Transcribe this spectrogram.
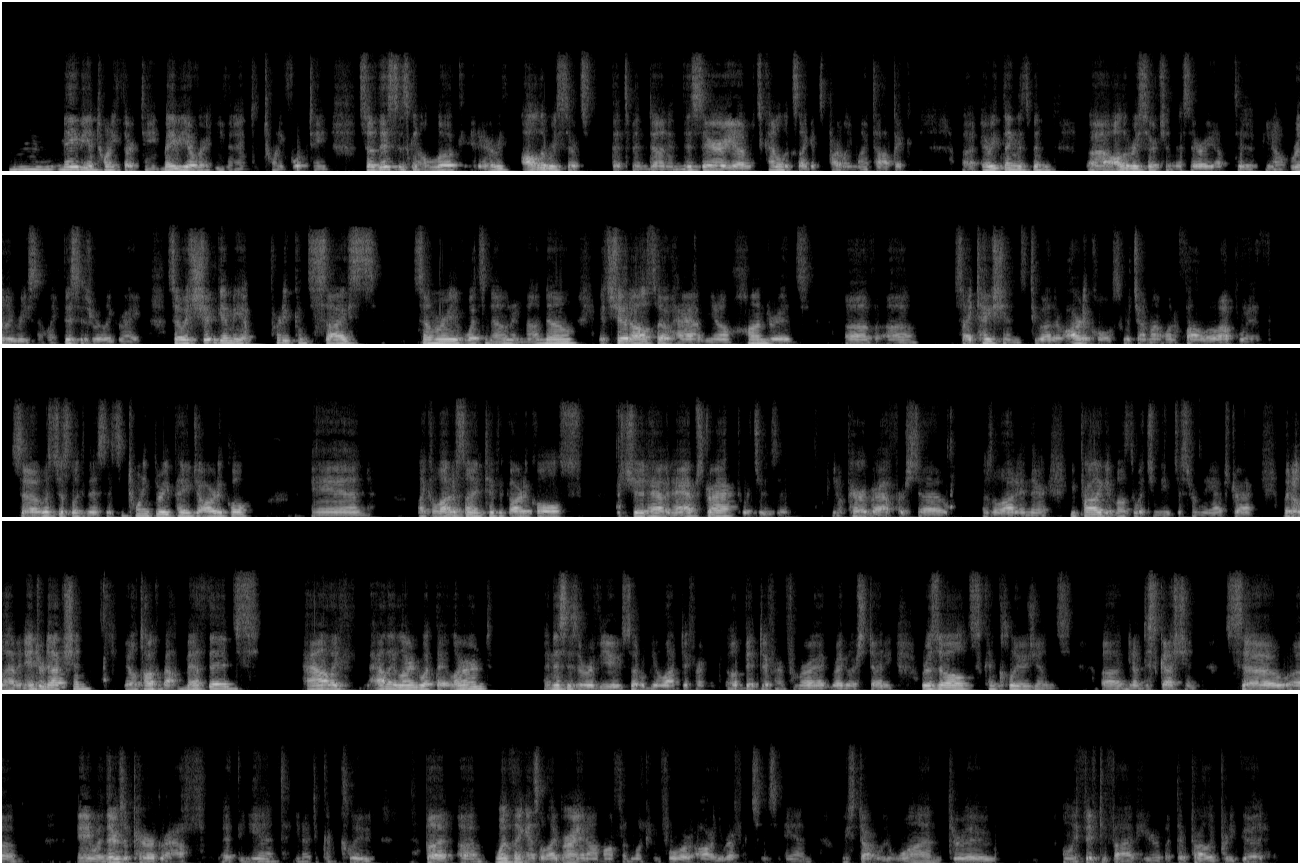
maybe in 2013, maybe over even into 2014. So this is going to look at every all the research that's been done in this area, which kind of looks like it's partly my topic. Uh, everything that's been uh, all the research in this area up to you know really recently. This is really great. So it should give me a pretty concise summary of what's known and not known. It should also have you know hundreds of um, citations to other articles, which I might want to follow up with. So let's just look at this. It's a 23-page article, and like a lot of scientific articles, it should have an abstract, which is a you know paragraph or so. There's a lot in there. You probably get most of what you need just from the abstract, but it'll have an introduction. It'll talk about methods, how they how they learned what they learned, and this is a review, so it'll be a lot different, a bit different from a regular study. Results, conclusions, uh, you know, discussion. So um, anyway, there's a paragraph at the end, you know, to conclude. But um, one thing as a librarian I'm often looking for are the references. And we start with 1 through only 55 here, but they're probably pretty good.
